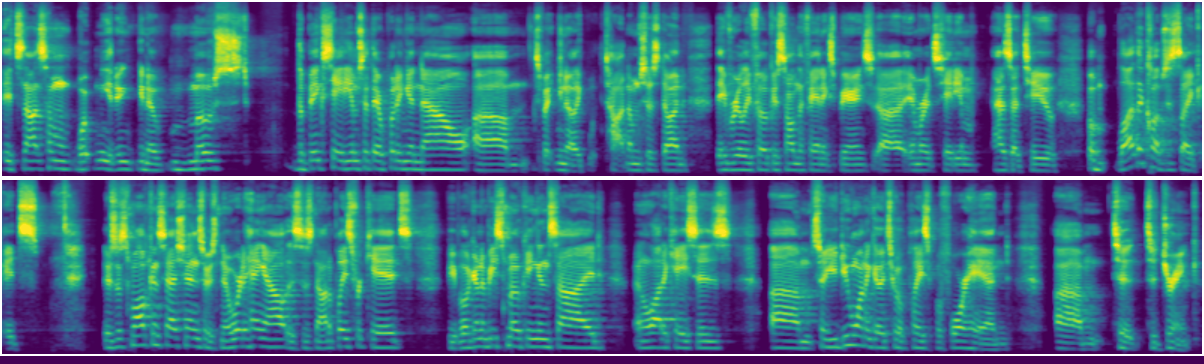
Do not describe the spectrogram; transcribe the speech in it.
it's not some, you know, you know most the big stadiums that they're putting in now, um, expect you know like what Tottenham's just done, they've really focused on the fan experience. Uh, Emirates Stadium has that too, but a lot of the clubs, it's like it's there's a small concessions. There's nowhere to hang out. This is not a place for kids. People are going to be smoking inside in a lot of cases. Um, so you do want to go to a place beforehand um, to to drink.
